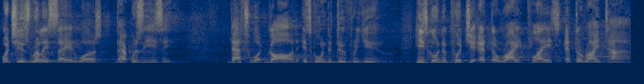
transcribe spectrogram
What she is really saying was, that was easy. That's what God is going to do for you. He's going to put you at the right place at the right time.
